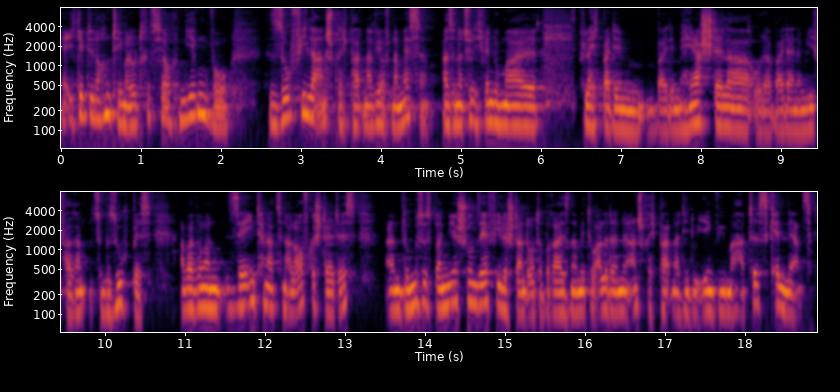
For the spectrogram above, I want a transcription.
Ja, ich gebe dir noch ein Thema. Du triffst ja auch nirgendwo so viele Ansprechpartner wie auf einer Messe. Also natürlich, wenn du mal vielleicht bei dem, bei dem Hersteller oder bei deinem Lieferanten zu Besuch bist. Aber wenn man sehr international aufgestellt ist, ähm, du müsstest bei mir schon sehr viele Standorte bereisen, damit du alle deine Ansprechpartner, die du irgendwie mal hattest, kennenlernst.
